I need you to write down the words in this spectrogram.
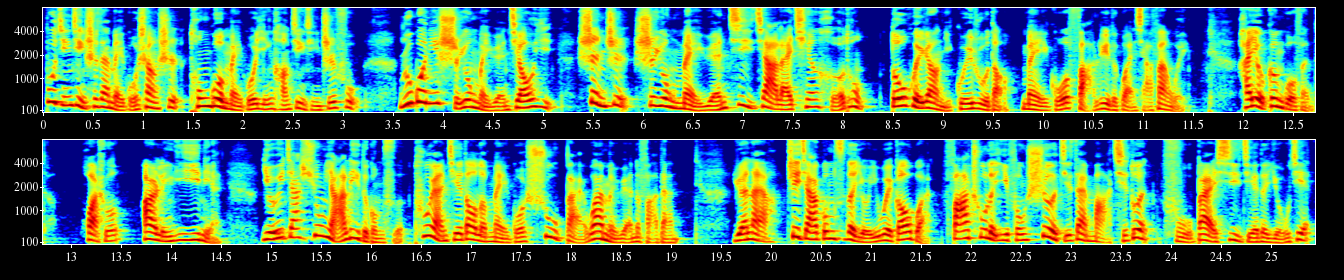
不仅仅是在美国上市，通过美国银行进行支付，如果你使用美元交易，甚至是用美元计价来签合同，都会让你归入到美国法律的管辖范围。还有更过分的，话说，二零一一年，有一家匈牙利的公司突然接到了美国数百万美元的罚单。原来啊，这家公司的有一位高管发出了一封涉及在马其顿腐败细节的邮件，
